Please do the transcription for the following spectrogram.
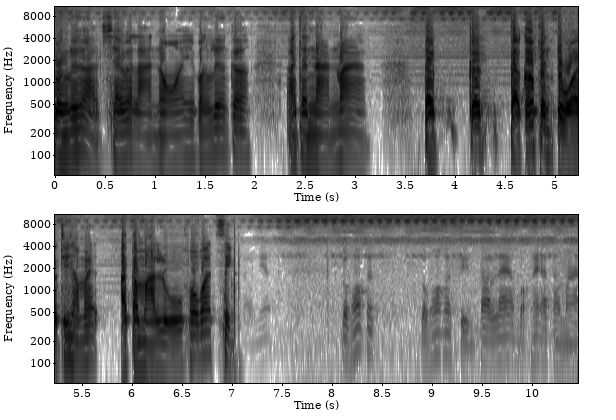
บางเรื่องอาจจะใช้เวลาน้อย บางเรื่องก็อาจจะนานมาก แต่ก็แต่ก็เป็นตัวที่ทำให้ อาตมารู้ เพราะว่าสิ่งเหล่านี้หลวงพ่อหลวงพ่อกสินตอนแรกบอกให้อาตมา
